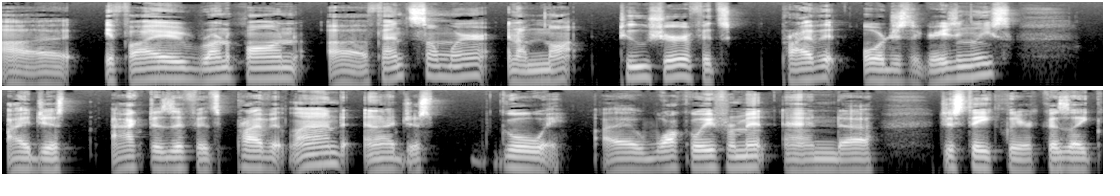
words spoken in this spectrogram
Uh, if I run upon a fence somewhere and I'm not too sure if it's private or just a grazing lease, I just act as if it's private land and I just go away. I walk away from it and uh, just stay clear because like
